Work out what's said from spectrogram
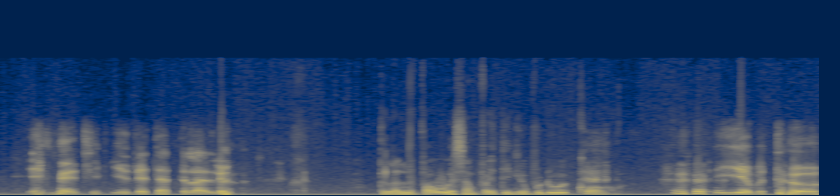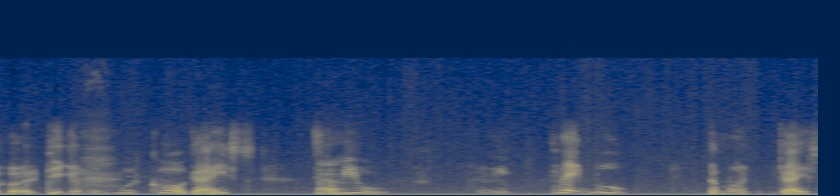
GPU dia dah terlalu Terlalu power sampai 32 core. Ya betul 32 core guys Ha. CPU hmm. MacBook Come on guys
